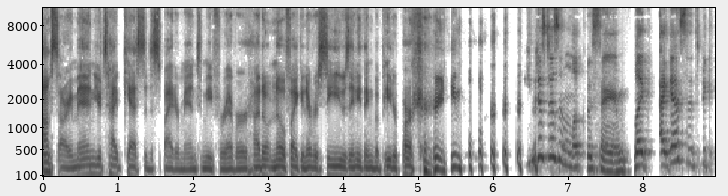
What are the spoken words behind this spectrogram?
I'm sorry, man. You're typecasted as Spider Man to me forever. I don't know if I can ever see you as anything but Peter Parker anymore. He just doesn't look the same. Like I guess it's because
